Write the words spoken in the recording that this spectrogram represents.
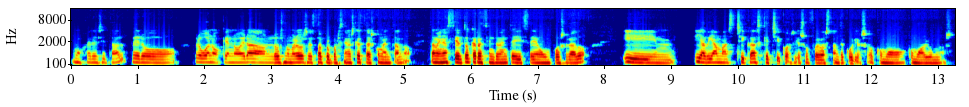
mujeres y tal, pero, pero bueno, que no eran los números, estas proporciones que estáis comentando. También es cierto que recientemente hice un posgrado y, y había más chicas que chicos y eso fue bastante curioso como, como alumnos.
